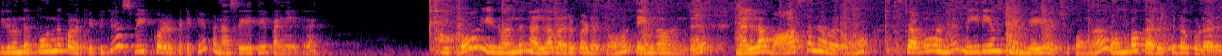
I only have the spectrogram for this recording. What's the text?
இது வந்து பூர்ண கொழுக்கட்டைக்கும் ஸ்வீட் கொழுக்கட்டைக்கும் இப்போ நான் சேர்த்தே பண்ணிடுறேன். இப்போது இது வந்து நல்லா வறுபடட்டும் தேங்காய் வந்து நல்லா வாசனை வரும். ஸ்டவ் வந்து மீடியம் ஃப்ளேம்லேயே வச்சுக்கோங்க ரொம்ப கருத்துடக்கூடாது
